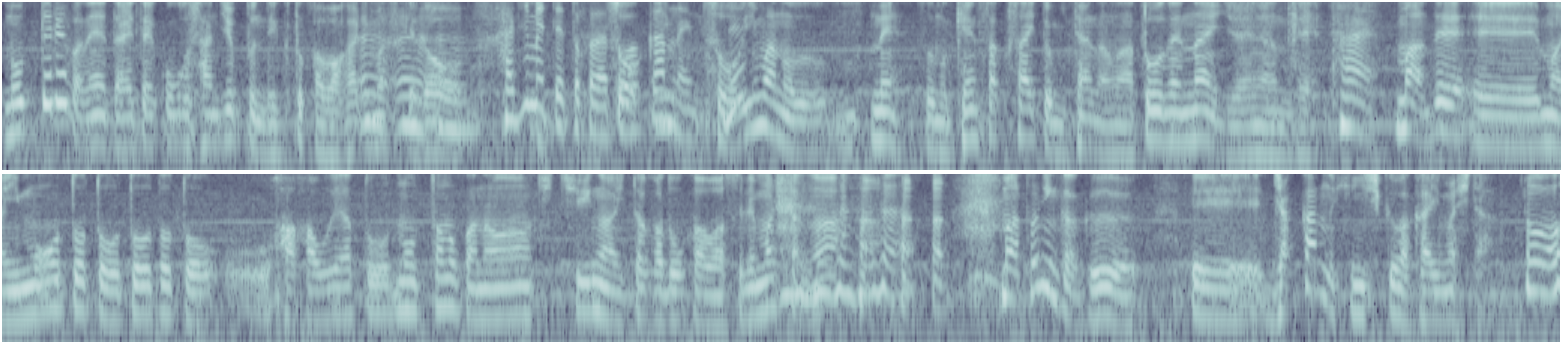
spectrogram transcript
乗ってればね大体ここ30分で行くとか分かりますけど、うんうんうん。初めてとかだとそう分かんないんですね。そう今のねその検索サイトみたいなのは当然ない時代なんで。はい。まあで、えーまあ、妹と弟と母親と乗ったのかな。父がいたかどうかは忘れましたが。まあとにかく、えー若干の品縮は買いました。お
